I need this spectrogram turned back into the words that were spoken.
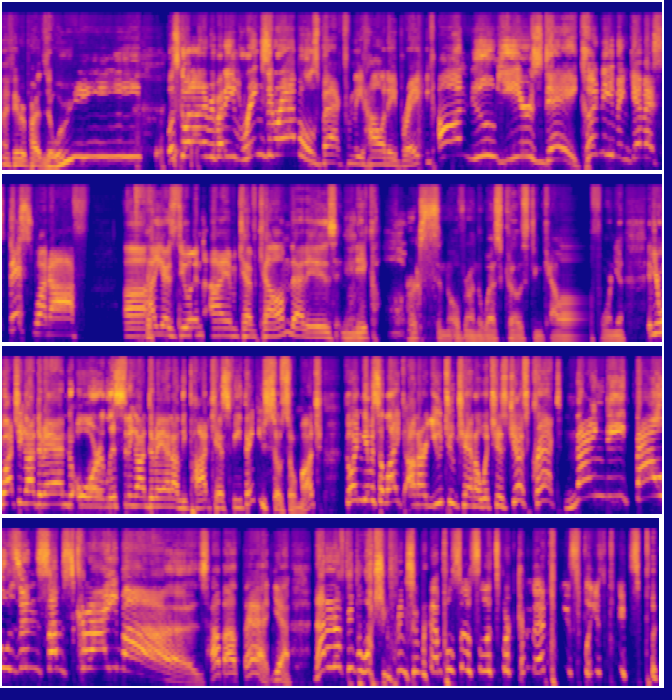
My favorite part. The wee. What's going on, everybody? Rings and Rambles back from the holiday break on New Year's Day. Couldn't even give us this one off. Uh, how you guys doing? I am Kev Kellam. That is Nick Harksen over on the West Coast in California. If you're watching on demand or listening on demand on the podcast feed, thank you so, so much. Go ahead and give us a like on our YouTube channel, which has just cracked 90,000 subscribers. How about that? Yeah. Not enough people watching Rings and Rambles, so, so let's work on that. Please, please, please, please.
